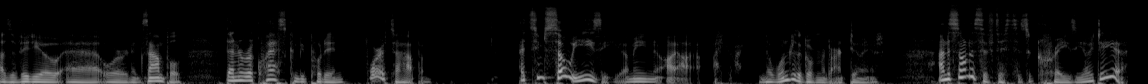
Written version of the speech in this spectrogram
as a video uh, or an example, then a request can be put in for it to happen. It seems so easy. I mean, I, I, I no wonder the government aren't doing it. And it's not as if this is a crazy idea.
